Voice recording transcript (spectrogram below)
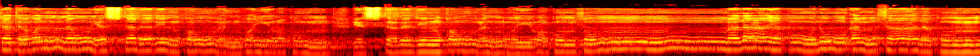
تتولوا يستبدل قوما غيركم يستبدل قوما غيركم ثم لا يكونوا أمثالكم.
